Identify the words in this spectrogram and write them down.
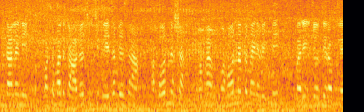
ఉండాలని మొట్టమొదట ఆలోచించి బీజం వేసిన అహోర్నష మహా మహోన్నతమైన వ్యక్తి మరి జ్యోతిరావు లేదు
